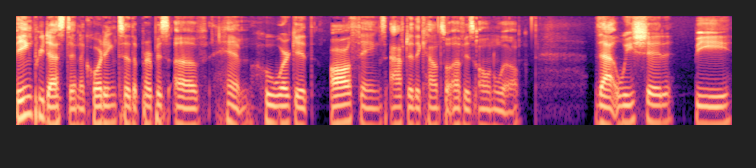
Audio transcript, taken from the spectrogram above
being predestined according to the purpose of him who worketh all things after the counsel of his own will that we should be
